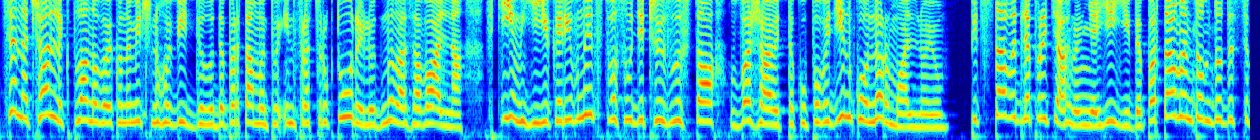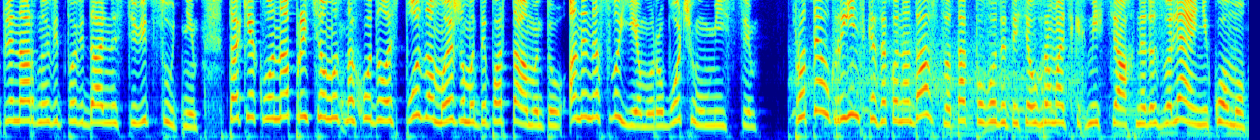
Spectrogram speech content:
це начальник планово-економічного відділу департаменту інфраструктури Людмила Завальна. Втім, її керівництво, судячи з листа, вважають таку поведінку нормальною. Підстави для притягнення її департаментом до дисциплінарної відповідальності відсутні, так як вона при цьому знаходилась поза межами департаменту, а не на своєму робочому місці. Проте українське законодавство так поводитися у громадських місцях не дозволяє нікому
